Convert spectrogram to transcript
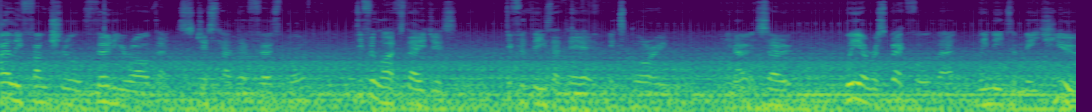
highly functional 30 year old that's just had their firstborn. Different life stages, different things that they're exploring, you know. So we are respectful that we need to meet you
